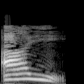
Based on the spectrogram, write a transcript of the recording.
阿姨。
